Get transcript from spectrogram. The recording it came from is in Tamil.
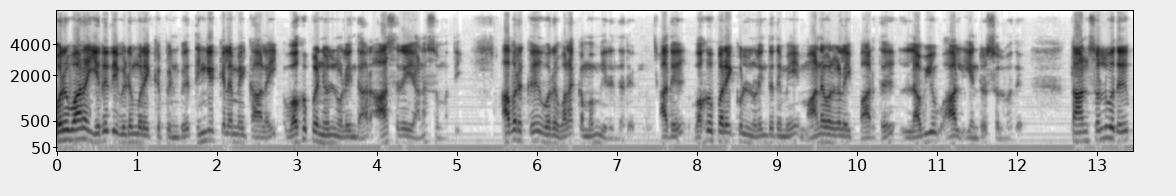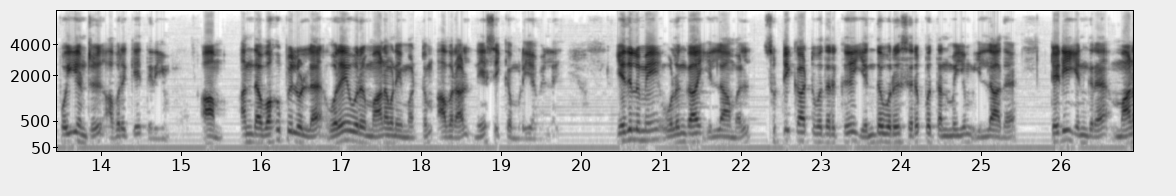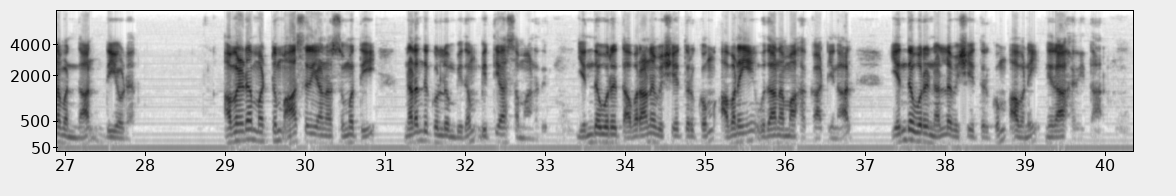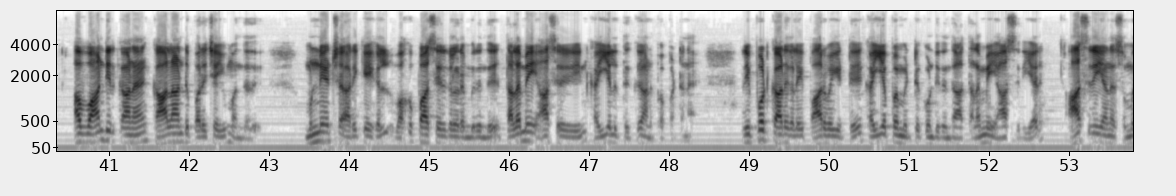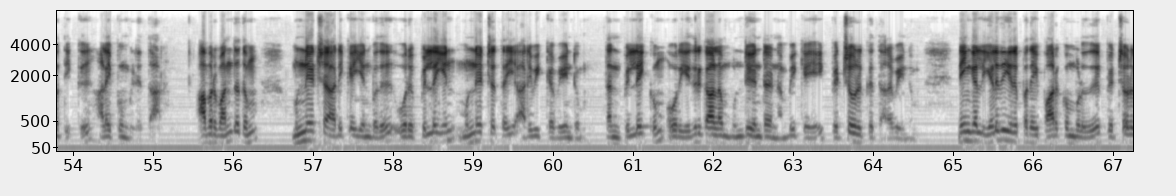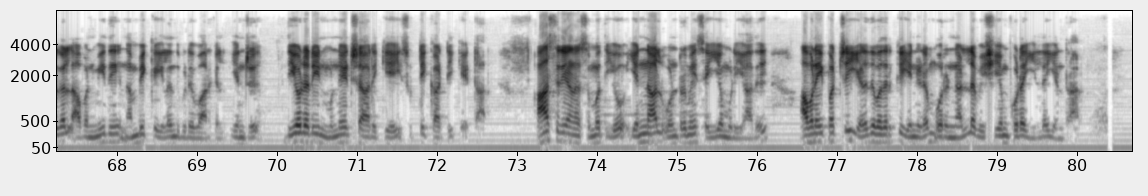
ஒரு வார இறுதி விடுமுறைக்கு பின்பு திங்கட்கிழமை காலை வகுப்பினுள் நுழைந்தார் ஆசிரியரான சுமதி. அவருக்கு ஒரு வழக்கமும் இருந்தது. அது வகுப்பறைக்குள் நுழைந்ததுமே மாணவர்களை பார்த்து லவ் யூ ஆல் என்று சொல்வது. தான் சொல்வது பொய் என்று அவருக்கே தெரியும். ஆம் அந்த வகுப்பில் உள்ள ஒரே ஒரு மாணவனை மட்டும் அவரால் நேசிக்க முடியவில்லை. எதிலுமே ஒழுங்காய் இல்லாமல் சுட்டிக்காட்டுவதற்கு எந்த ஒரு சிறப்பு தன்மையும் இல்லாத டெடி என்கிற மாணவன்தான் தியோடர். அவனிடம் மட்டும் ஆசிரியான சுமதி நடந்து கொள்ளும் விதம் வித்தியாசமானது. எந்த ஒரு தவறான விஷயத்திற்கும் அவனையே உதாரணமாக காட்டினார். எந்த ஒரு நல்ல விஷயத்திற்கும் அவனை நிராகரித்தார். அவ்வாண்டிற்கான காலாண்டு பரீட்சையும் வந்தது. முன்னேற்ற அறிக்கைகள் வகுப்பாசிரியர்களிடமிருந்து தலைமை ஆசிரியரின் கையெழுத்துக்கு அனுப்பப்பட்டன. ரிப்போர்ட் கார்டுகளை பார்வையிட்டு கையொப்பமிட்டு கொண்டிருந்த தலைமை ஆசிரியர் ஆசிரியரான சுமதிக்கு அழைப்பும் விடுத்தார். அவர் வந்ததும் முன்னேற்ற அறிக்கை என்பது ஒரு பிள்ளையின் முன்னேற்றத்தை அறிவிக்க வேண்டும். தன் பிள்ளைக்கும் ஒரு எதிர்காலம் உண்டு என்ற நம்பிக்கையை பெற்றோருக்கு தர வேண்டும். நீங்கள் எழுதியிருப்பதை பார்க்கும் பொழுது பெற்றோர்கள் அவன் மீது நம்பிக்கை இழந்து விடுவார்கள் என்று தியோடரின் முன்னேற்ற அறிக்கையை சுட்டிக்காட்டி கேட்டார். ஆசிரியரான சுமதியோ என்னால் ஒன்றுமே செய்ய முடியாது. அவனை பற்றி எழுதுவதற்கு என்னிடம் ஒரு நல்ல விஷயம் கூட இல்லை என்றார்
